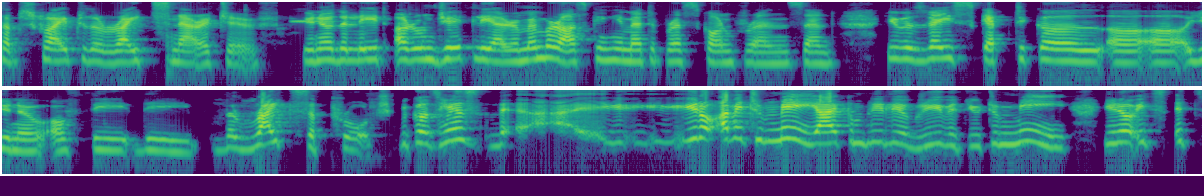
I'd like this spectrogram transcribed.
subscribe to the rights narrative. You know, the late Arun Jaitley, I remember asking him at a press conference, and he was very skeptical, uh, uh, you know, of the the the rights approach because his, you know, I mean, to me, I completely agree with you. To me, you know, it's it's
